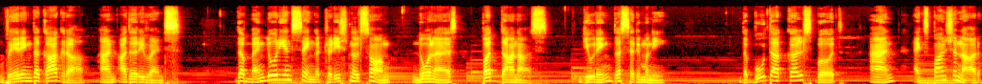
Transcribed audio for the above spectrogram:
wearing the gagra, and other events. The Bangaloreans sing a traditional song known as Paddanas during the ceremony. The Bhuta cult's birth and expansion are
